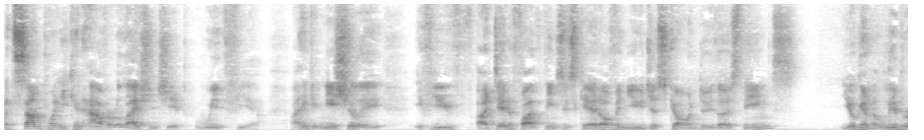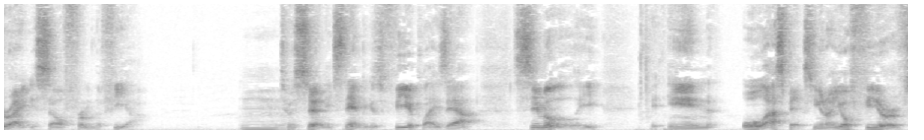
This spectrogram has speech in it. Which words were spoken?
at some point you can have a relationship with fear. I think initially if you've identified the things you're scared of and you just go and do those things, you're going to liberate yourself from the fear Mm. to a certain extent because fear plays out similarly in all aspects. You know, your fear of,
